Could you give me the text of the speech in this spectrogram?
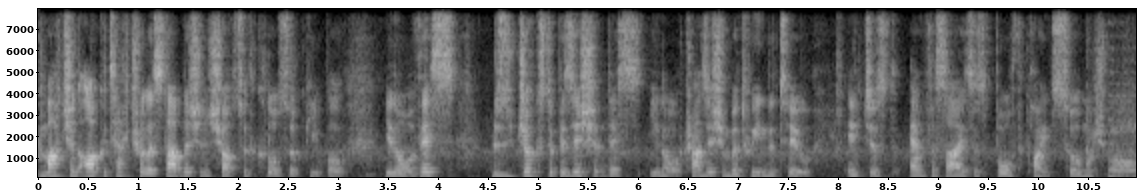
Matching architectural establishing shots with close-up people, you know, this, this juxtaposition, this, you know, transition between the two, it just emphasizes both points so much more.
